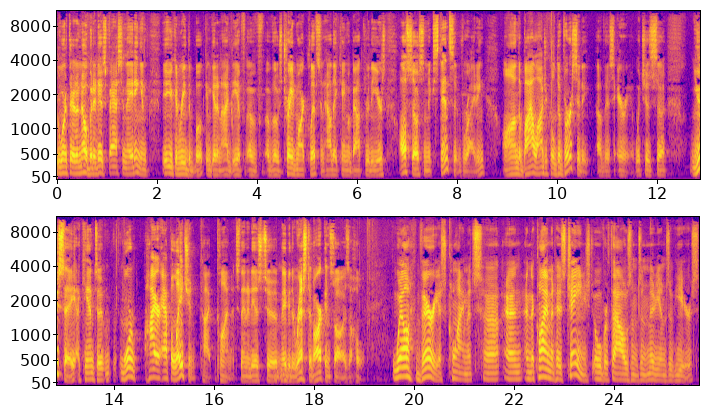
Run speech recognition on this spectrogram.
we, weren't there to know, but it is fascinating, and you can read the book and get an idea of, of, of those trademark cliffs and how they came about through the years. Also, some extensive writing on the biological diversity of this area, which is, uh, you say, akin to more higher Appalachian type climates than it is to maybe the rest of Arkansas as a whole. Well, various climates, uh, and, and the climate has changed over thousands and millions of years.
